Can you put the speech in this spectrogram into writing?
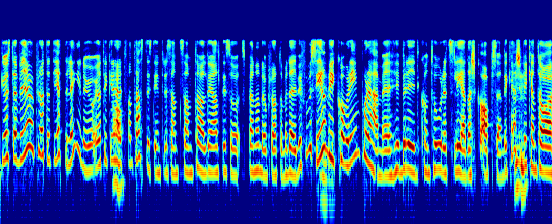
Gustav, vi har pratat jättelänge nu och jag tycker det här är ett fantastiskt intressant samtal. Det är alltid så spännande att prata med dig. Vi får väl se om mm. vi kommer in på det här med hybridkontorets ledarskap sen. Det kanske mm. vi kan ta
